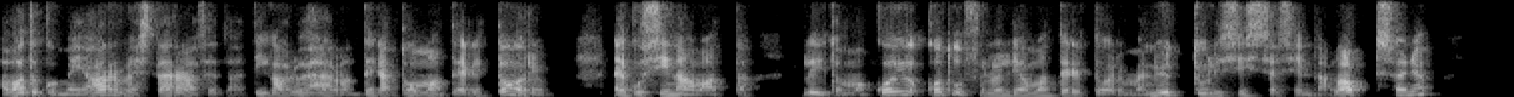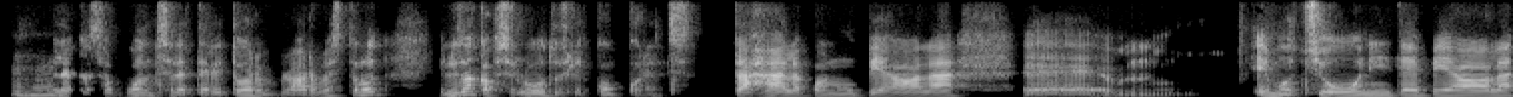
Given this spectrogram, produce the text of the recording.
aga vaata, kui me ei arvesta ära seda, et igalühel on tegelikult oma territoorium, nagu sina vaata, lõid oma kodu, sul oli oma territoorium ja nüüd tuli sisse sinna laps, on ju mm, -hmm. millega sa polnud selle territooriumi peale arvestanud ja nüüd hakkab see looduslik konkurents tähelepanu peale ehm, emotsioonide peale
